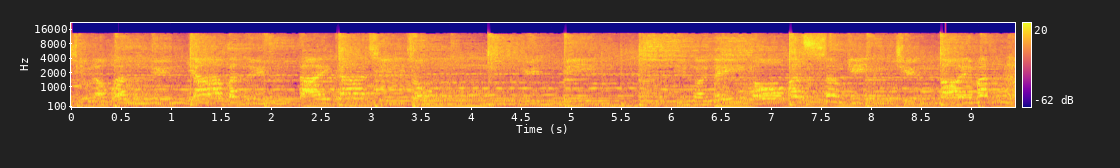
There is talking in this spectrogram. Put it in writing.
潮流混乱也不乱，大家始终劝勉。原来你我不相见，传来问候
